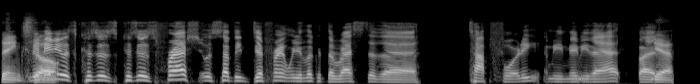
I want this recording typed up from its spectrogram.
things. I mean, so maybe it was because it was because it was fresh. It was something different when you look at the rest of the top forty. I mean, maybe that, but yeah,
